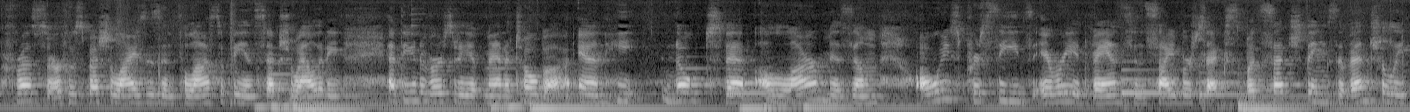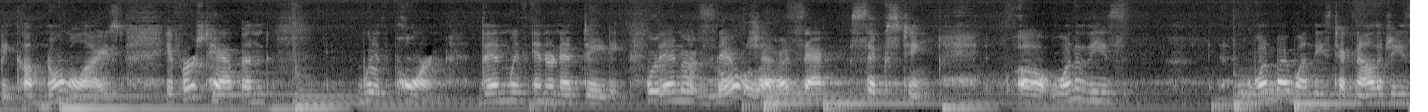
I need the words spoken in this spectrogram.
professor who specializes in philosophy and sexuality at the University of Manitoba, and he notes that alarmism always precedes every advance in cybersex, but such things eventually become normalized. It first happened with porn. then with internet dating, Well, then with Snapchat, sac- sexting. Uh, one of these, one by one, these technologies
